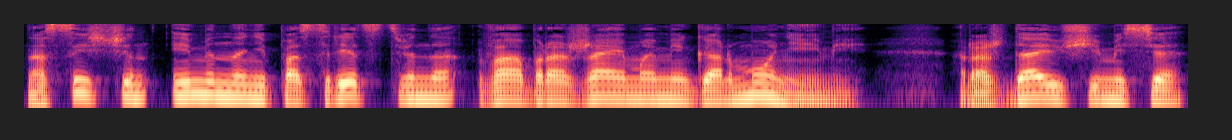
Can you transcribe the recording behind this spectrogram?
насыщен именно непосредственно воображаемыми гармониями, рождающимися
